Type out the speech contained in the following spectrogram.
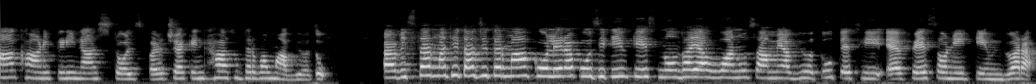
માં ખાણીપીણીના સ્ટોલ્સ પર ચેકિંગ હાથ ધરવામાં આવ્યું હતું. આ વિસ્તારમાંથી તાજેતરમાં કોલેરા પોઝિટિવ કેસ નોંધાયા હોવાનું સામે આવ્યું હતું. તેથી એફએસઓની ટીમ દ્વારા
